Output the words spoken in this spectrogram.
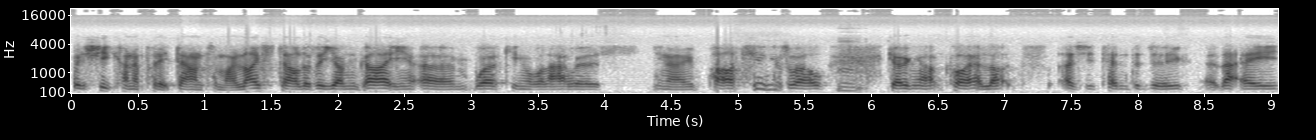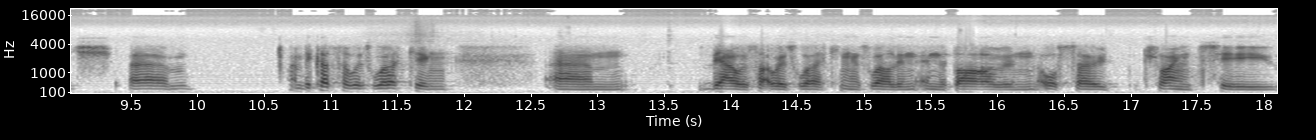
but she kind of put it down to my lifestyle as a young guy, um, working all hours, you know, partying as well, mm. going out quite a lot, as you tend to do at that age. and because I was working um, the hours that I was working as well in, in the bar and also trying to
